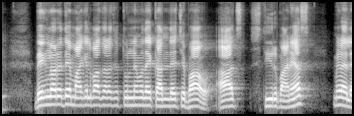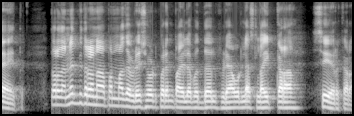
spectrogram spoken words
बेंगलोर येथे मागील बाजाराच्या तुलनेमध्ये कांद्याचे भाव आज स्थिर पाहण्यास मिळाले आहेत. तर धन्यवाद मित्रांनो आपण माझा व्हिडिओ शेवटपर्यंत पाहिल्याबद्दल. व्हिडिओ आवडल्यास लाईक करा शेअर करा.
